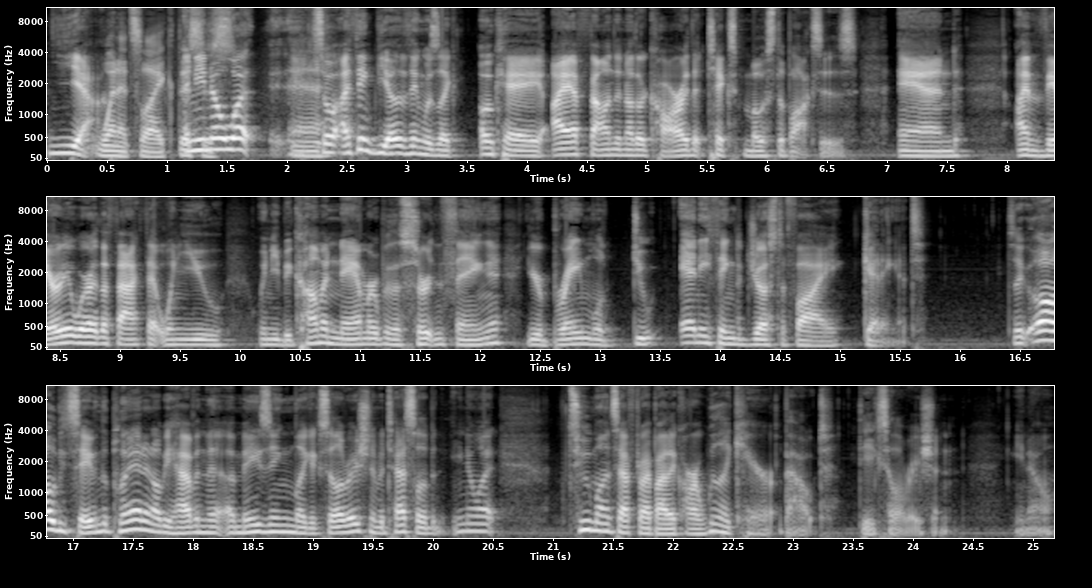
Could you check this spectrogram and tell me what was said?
Yeah. when it's like this. and you know what? eh. So I think the other thing was like, okay, I have found another car that ticks most of the boxes, and I'm very aware of the fact that when you when you become enamored with a certain thing, your brain will do anything to justify getting it. It's like, oh, I'll be saving the planet, I'll be having the amazing like acceleration of a Tesla, but you know what? Two months after I buy the car, will I care about the acceleration? You know,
